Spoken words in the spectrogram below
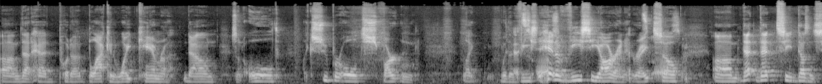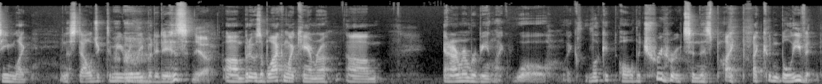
um, that had put a black and white camera down. It's an old, like super old Spartan, like with a VC, it had a. VCR in it, right? That's so awesome. Um, that that see, doesn't seem like nostalgic to me really, but it is. Yeah. Um, but it was a black and white camera. Um, and I remember being like, whoa, like look at all the tree roots in this pipe. I couldn't believe it.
